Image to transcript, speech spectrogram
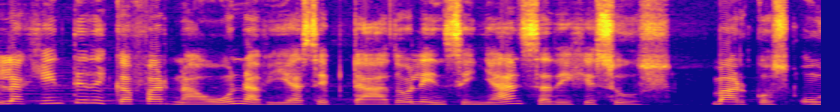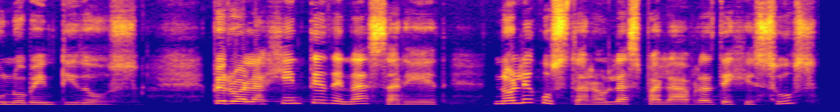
La gente de Cafarnaón había aceptado la enseñanza de Jesús. Marcos 1:22. Pero a la gente de Nazaret no le gustaron las palabras de Jesús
